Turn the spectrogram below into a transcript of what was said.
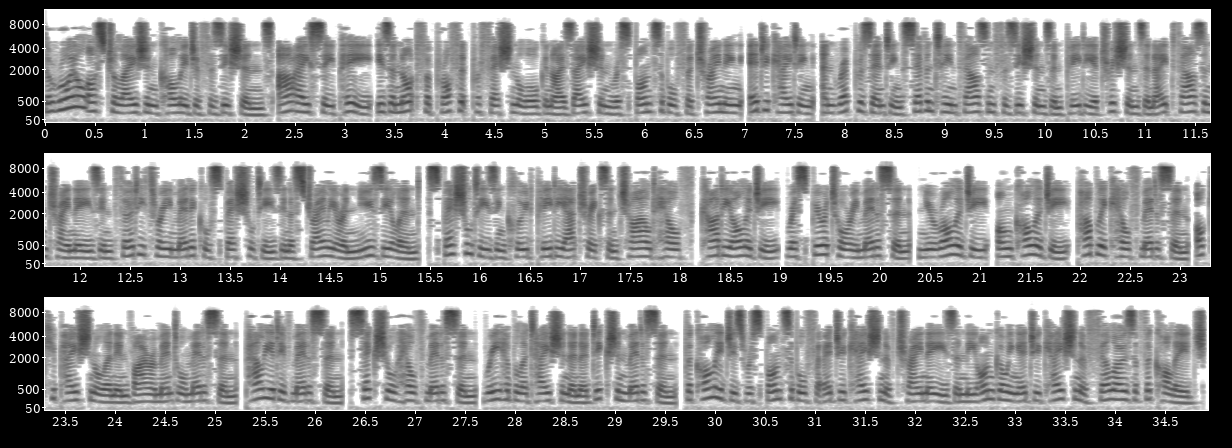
The Royal Australasian College of Physicians is a not-for-profit professional organisation responsible for training, educating, and representing 17,000 physicians and paediatricians and 8,000 trainees in 33 medical specialties in Australia and New Zealand. Specialties include paediatrics and child health, cardiology, respiratory medicine, neurology, oncology, public health medicine, occupational and environmental medicine, palliative medicine, sexual health medicine, rehabilitation and addiction medicine. The college is responsible for education of trainees and the ongoing education of fellows of the college.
